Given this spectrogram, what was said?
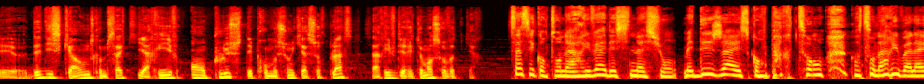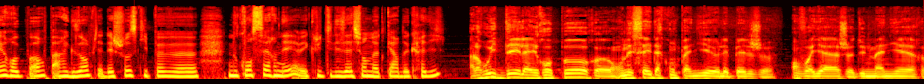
des, euh, des discounts comme ça qui arrivent en plus des promotions qu'il y a sur place. Ça arrive directement sur votre carte. Ça, c'est quand on est arrivé à destination. Mais déjà, est-ce qu'en partant, quand on arrive à l'aéroport, par exemple, il y a des choses qui peuvent euh, nous concerner avec l'utilisation de notre carte de crédit? Alors oui, dès l'aéroport, on essaye d'accompagner les Belges en voyage d'une manière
